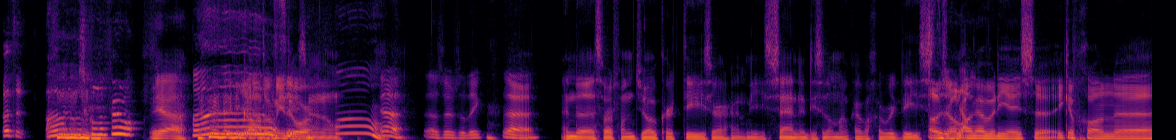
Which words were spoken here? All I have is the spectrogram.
wat? Ah, dat was Colin Farrell. Ja, Ah, ik had het ook niet door. oh. Ja, zo zat ik. Ja. En de soort van Joker teaser en die scène die ze dan ook hebben gereleased. Oh, zo Ja. lang hebben we niet eens. eh, ik heb gewoon eh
